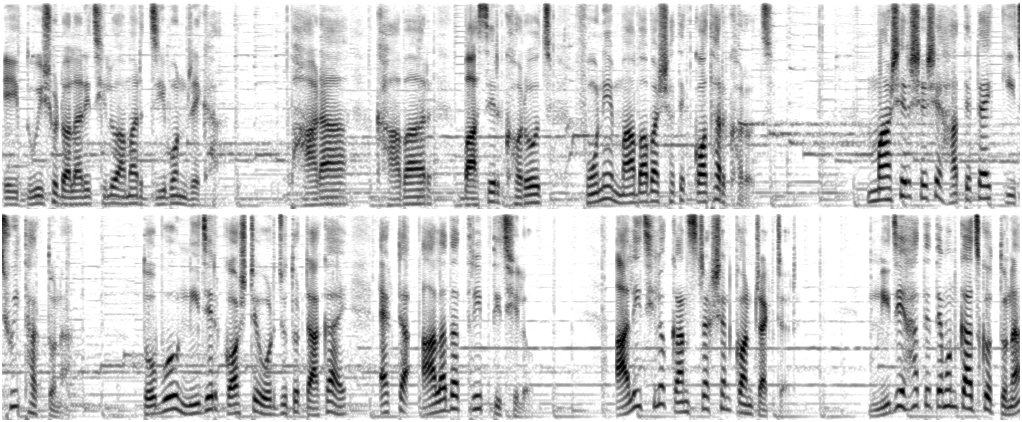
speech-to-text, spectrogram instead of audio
এই দুইশো ডলারই ছিল আমার জীবন রেখা। ভাড়া, খাবার, বাসের খরচ, ফোনে মা বাবার সাথে কথার খরচ। মাসের শেষে হাতেটায় কিছুই থাকতো না। তবুও নিজের কষ্টে অর্জিত টাকায় একটা আলাদা তৃপ্তি ছিল। আলী ছিল কনস্ট্রাকশন কন্ট্রাক্টর নিজে হাতে তেমন কাজ করত না,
